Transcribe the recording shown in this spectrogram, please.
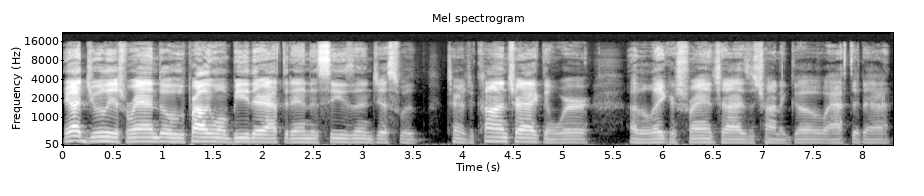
They got Julius Randle, who probably won't be there after the end of the season, just with terms of contract and where uh, the Lakers franchise is trying to go after that.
